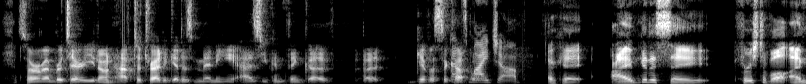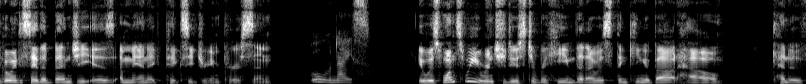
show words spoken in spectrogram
so remember, Terry, you don't have to try to get as many as you can think of, but give us a That's couple. That's my job. Okay, I'm gonna say first of all, I'm going to say that Benji is a manic pixie dream person. Ooh, nice. it was once we were introduced to Rahim that I was thinking about how kind of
